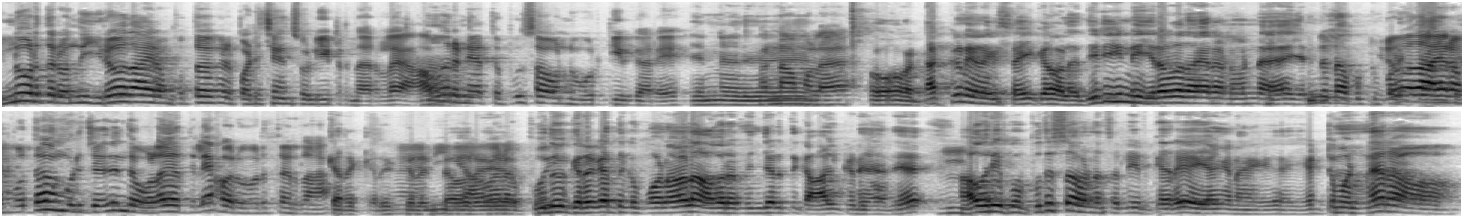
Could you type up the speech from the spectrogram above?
இன்னொருத்தர் வந்து இருபதாயிரம் புத்தகங்கள் படிச்சேன்னு சொல்லிட்டு இருந்தாருல்ல அவர் நேத்து புதுசா ஒண்ணு உருட்டியிருக்காரு என்னது? அண்ணாமலை. ஓ டக்குன்னு எனக்கு ஸ்ட்ரைக் ஆகல. திடீர்னு இருபதாயிரம் ஒண்ணு என்னென்ன இருபதாயிரம் புத்தகம் முடிச்சது இந்த உலகத்திலே அவர் ஒருத்தர் தான். கரெக்ட் கரெக்ட் புது கிரகத்துக்கு போனாலும் அவரை மிஞ்சறதுக்கு ஆள் கிடையாது. அவர் இப்ப புதுசா ஒண்ணு சொல்லியிருக்காரு ஏங்க நான் எட்டு மணி நேரம்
